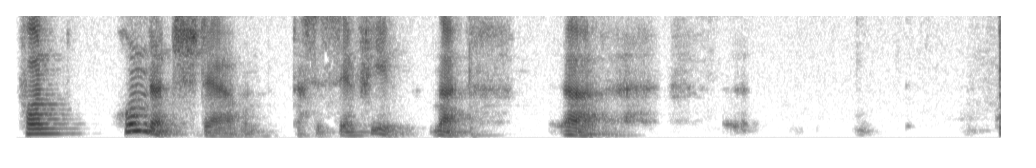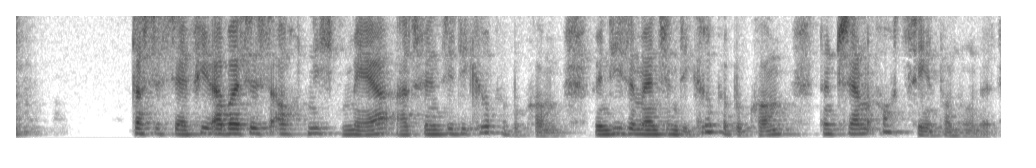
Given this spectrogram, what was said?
von 100 sterben. Das ist sehr viel. Nein, Das ist sehr viel, aber es ist auch nicht mehr, als wenn sie die Grippe bekommen. Wenn diese Menschen die Grippe bekommen, dann sterben auch 10 von 100.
